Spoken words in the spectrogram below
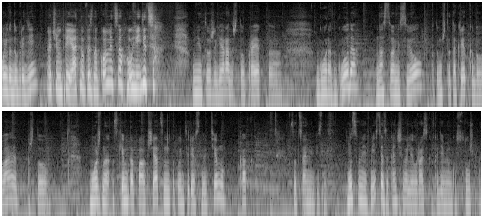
Ольга, добрый день. Очень приятно познакомиться, увидеться. Мне тоже. Я рада, что проект э, «Город года» нас с вами свел, потому что так редко бывает, что можно с кем-то пообщаться на такую интересную тему, как социальный бизнес. Мы с вами вместе заканчивали Уральскую академию госслужбы.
